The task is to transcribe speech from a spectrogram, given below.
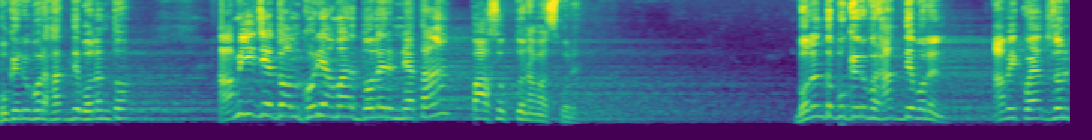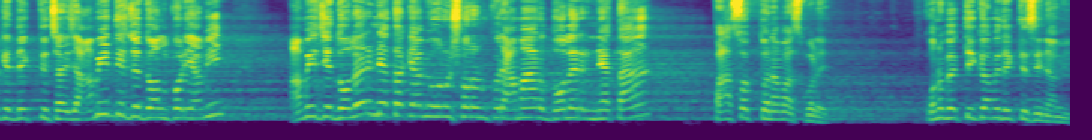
বুকের উপর হাত দিয়ে বলেন তো, আমি যে দল করি, আমার দলের নেতা পাঁচ অক্ত নামাজ পড়ে। বলেন তো, বুকের উপর হাত দিয়ে বলেন। আমি কয়েকজনকে দেখতে চাই যে আমি যে দল করি, আমি আমি যে দলের নেতাকে আমি অনুসরণ করি, আমার দলের নেতা পাঁচ অক্ত নামাজ পড়ে। কোনো ব্যক্তিকে আমি দেখতেছি না আমি।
